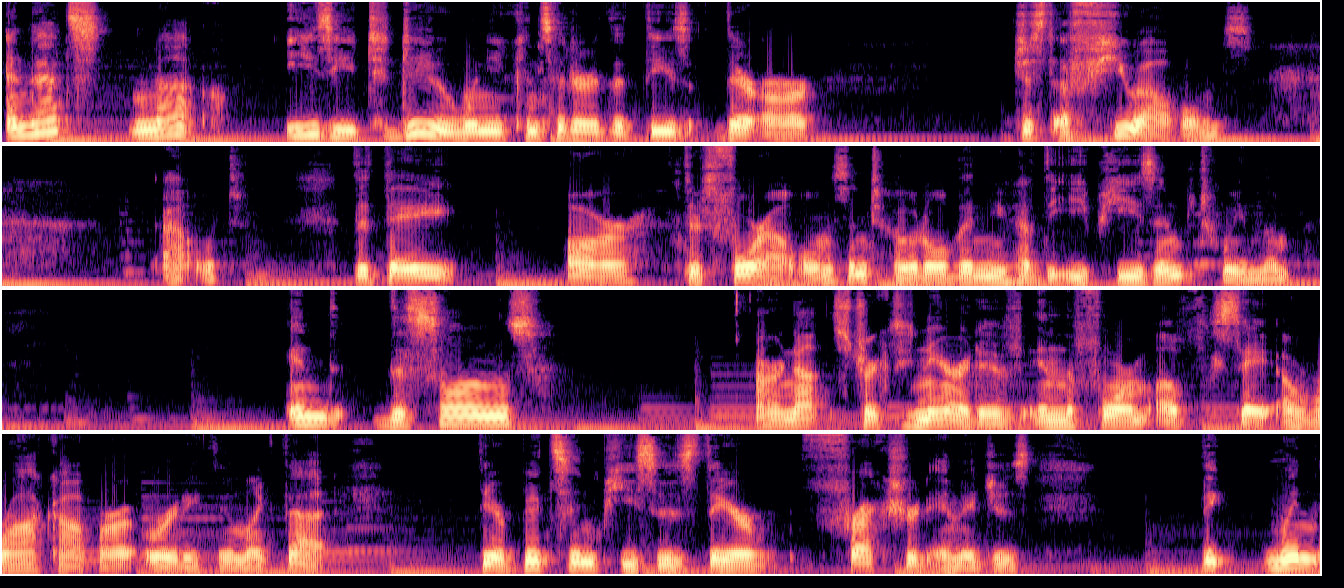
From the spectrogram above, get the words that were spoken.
And that's not easy to do when you consider that these there are just a few albums out that they are there's four albums in total then you have the EPs in between them. And the songs are not strict narrative in the form of say a rock opera or anything like that. They're bits and pieces they're fractured images. That when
